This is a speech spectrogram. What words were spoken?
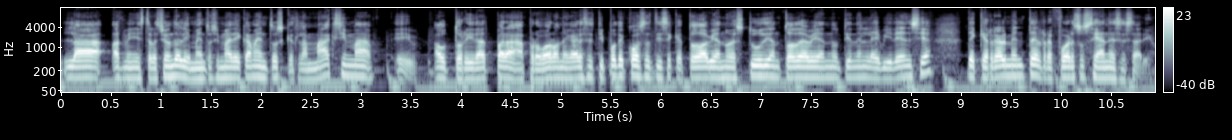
la Administración de Alimentos y Medicamentos, que es la máxima eh, autoridad para aprobar o negar ese tipo de cosas, dice que todavía no estudian, todavía no tienen la evidencia de que realmente el refuerzo sea necesario.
